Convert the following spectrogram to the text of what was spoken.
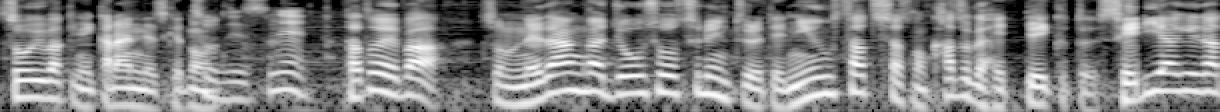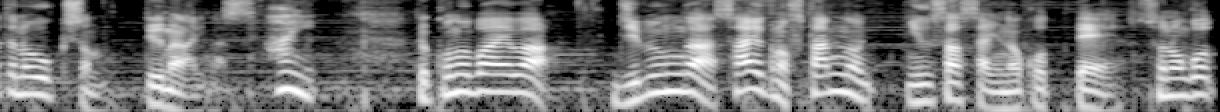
そういうわけにいかないんですけどそうですね、例えばその値段が上昇するにつれて入札者の数が減っていくという競り上げ型のオークションっていうのがあります。はい、でこの場合は自分が最後の2人の入札者に残ってその後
